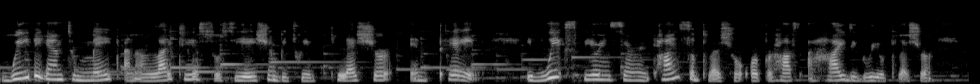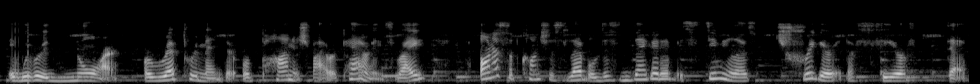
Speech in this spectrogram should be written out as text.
we began to make an unlikely association between pleasure and pain. If we experience certain kinds of pleasure or perhaps a high degree of pleasure, if we were ignored or reprimanded or punished by our parents, right? On a subconscious level, this negative stimulus triggered the fear of death,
